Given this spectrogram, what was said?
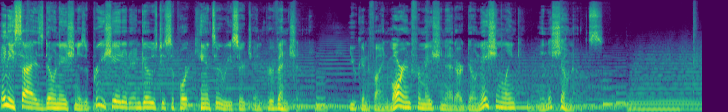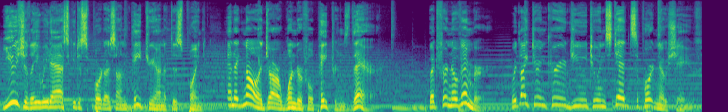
Any size donation is appreciated and goes to support cancer research and prevention. You can find more information at our donation link in the show notes. Usually, we'd ask you to support us on Patreon at this point and acknowledge our wonderful patrons there. But for November, we'd like to encourage you to instead support No Shave.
